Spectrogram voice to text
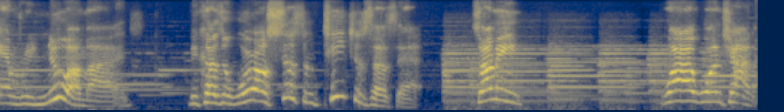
and renew our minds because the world system teaches us that. So I mean, why one China?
